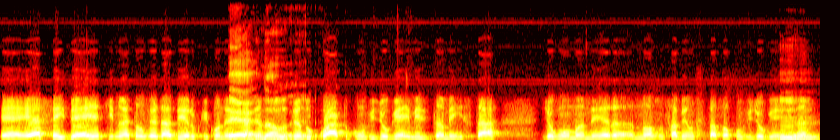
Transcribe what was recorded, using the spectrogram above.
É, essa é a ideia que não é tão verdadeira, porque quando ele é, está dentro, não, dentro é... do quarto com videogame, ele também está, de alguma maneira, nós não sabemos se está só com videogame, né? uhum. né?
